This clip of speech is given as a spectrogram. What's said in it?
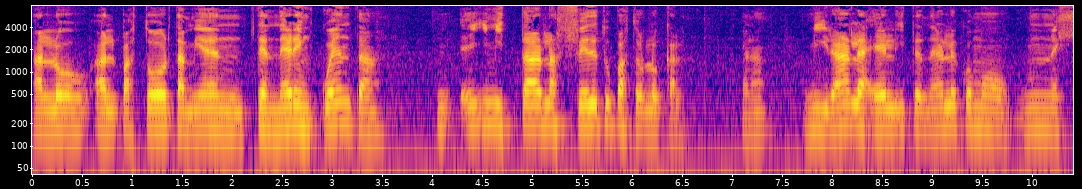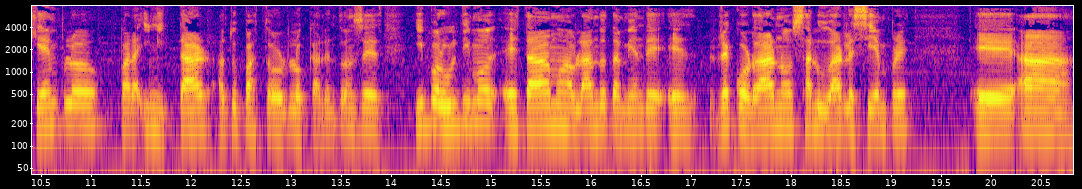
a al pastor, también tener en cuenta, e imitar la fe de tu pastor local, mirarle a él y tenerle como un ejemplo para imitar a tu pastor local. Entonces, y por último, estábamos hablando también de eh, recordarnos, saludarle siempre eh, a,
